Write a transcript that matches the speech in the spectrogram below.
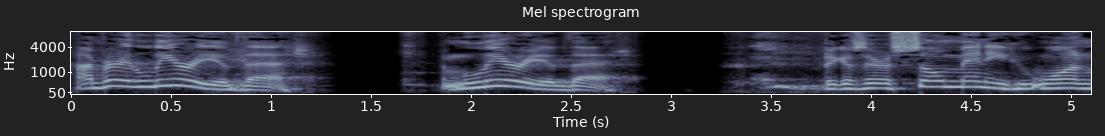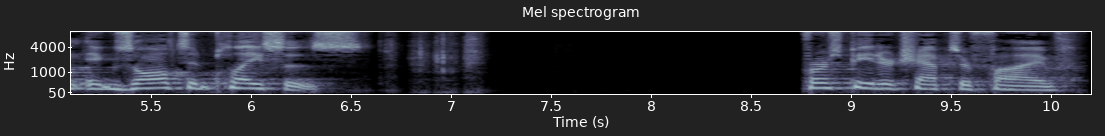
I'm very leery of that. I'm leery of that. Because there are so many who want exalted places. 1 Peter chapter 5,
